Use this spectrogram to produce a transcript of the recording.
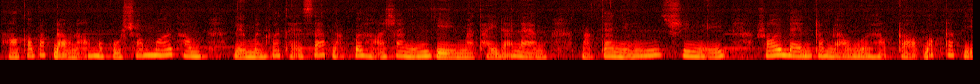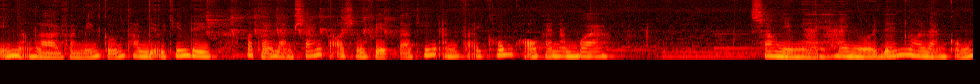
họ có bắt đầu nổi một cuộc sống mới không, liệu mình có thể sát mặt với họ sau những gì mà thầy đã làm, mặc cho những suy nghĩ rối beng trong đầu người học trò bất đắc dĩ nhận lời và miễn cưỡng tham dự chuyến đi có thể làm sáng tỏ sự việc đã khiến anh phải khốn khổ cả năm qua sau nhiều ngày, hai người đến ngôi làng cũ.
